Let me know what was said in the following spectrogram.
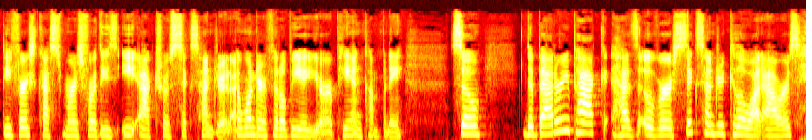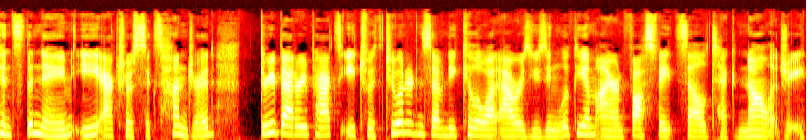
the first customers for these e Actros 600? I wonder if it'll be a European company. So the battery pack has over 600 kilowatt hours, hence the name e Actros 600 three battery packs, each with 270 kilowatt hours using lithium iron phosphate cell technology.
